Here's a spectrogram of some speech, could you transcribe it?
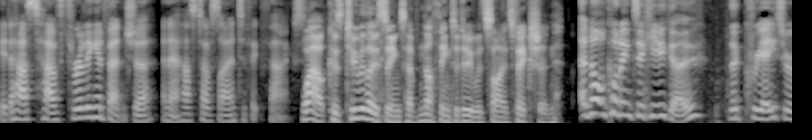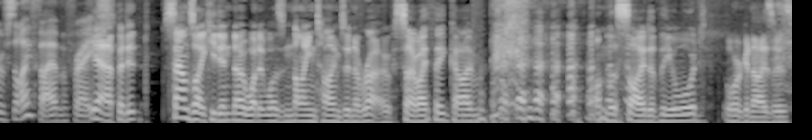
it has to have thrilling adventure, and it has to have scientific facts. Wow, because two of those things have nothing to do with science fiction. And not according to Hugo, the creator of sci fi, I'm afraid. Yeah, but it sounds like he didn't know what it was nine times in a row. So I think I'm on the side of the award organizers.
